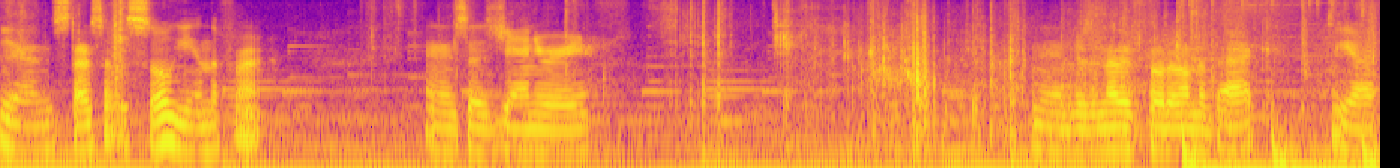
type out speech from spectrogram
Yeah, and it starts up with Seulgi in the front. And it says January. And then there's another photo on the back. We got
